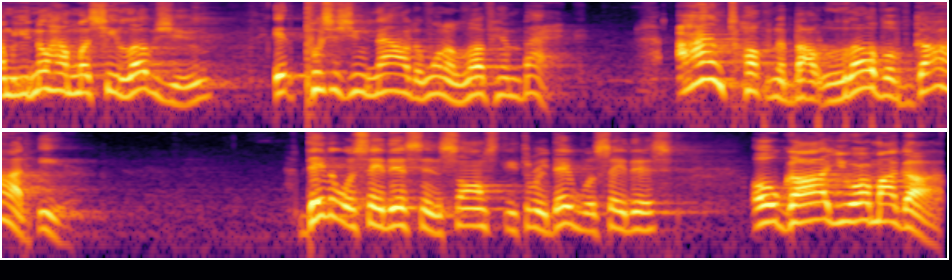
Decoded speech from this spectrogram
And when you know how much he loves you, it pushes you now to want to love him back. I'm talking about love of God here. David would say this in Psalm 63. David would say this, Oh God, you are my God.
